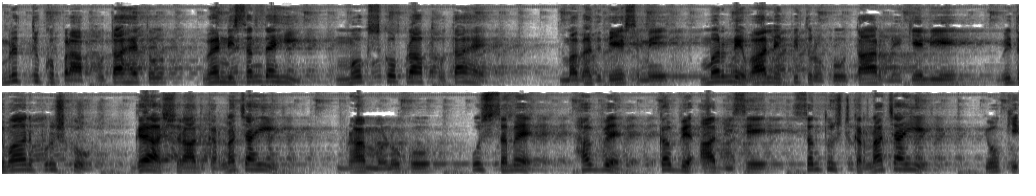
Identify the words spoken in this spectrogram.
मृत्यु को प्राप्त होता है तो वह निसंदेह ही मोक्ष को प्राप्त होता है। मगध देश में मरने वाले पितरों को उतारने के लिए विद्वान पुरुष को गया श्राद्ध करना चाहिए। ब्राह्मणों को उस समय हव्य कव्य आदि से संतुष्ट करना चाहिए। क्योंकि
